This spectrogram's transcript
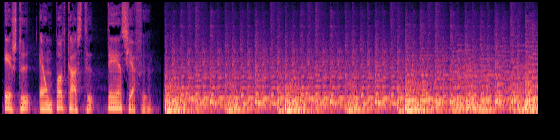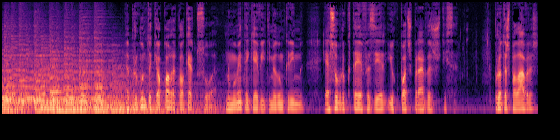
Este é um podcast TSF. A pergunta que ocorre a qualquer pessoa no momento em que é vítima de um crime é sobre o que tem a fazer e o que pode esperar da justiça. Por outras palavras,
